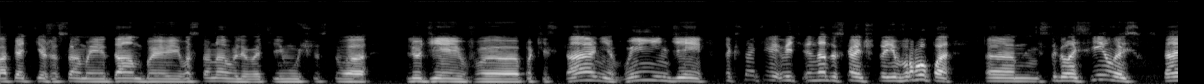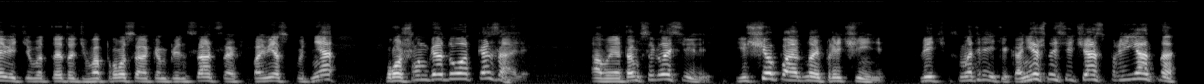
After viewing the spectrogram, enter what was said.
опять те же самые дамбы и восстанавливать имущество людей в э, Пакистане, в Индии. Да, кстати, ведь надо сказать, что Европа э, согласилась ставить вот этот вопрос о компенсациях в повестку дня. В прошлом году отказали а в этом согласились. Еще по одной причине. Ведь, смотрите, конечно, сейчас приятно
